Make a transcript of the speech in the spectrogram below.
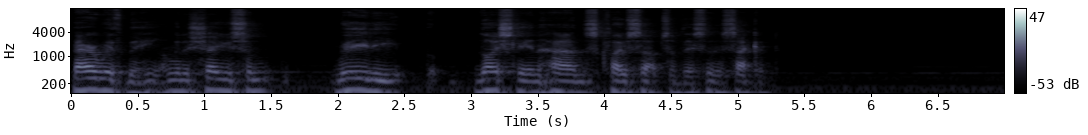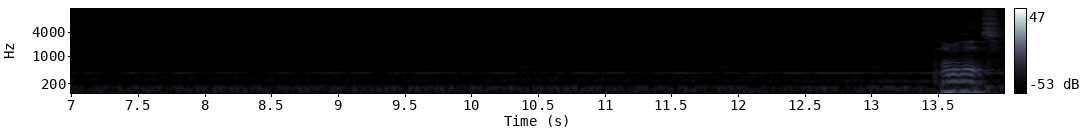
bear with me. I'm going to show you some really nicely enhanced close-ups of this in a second. Here it is.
